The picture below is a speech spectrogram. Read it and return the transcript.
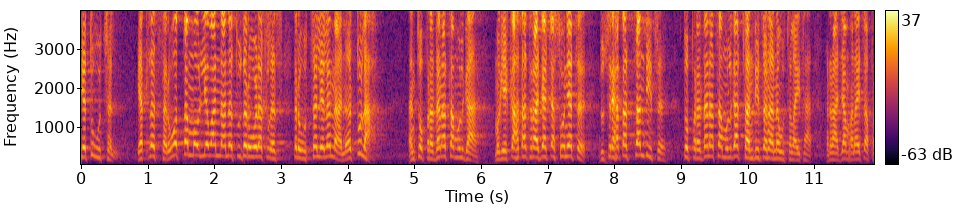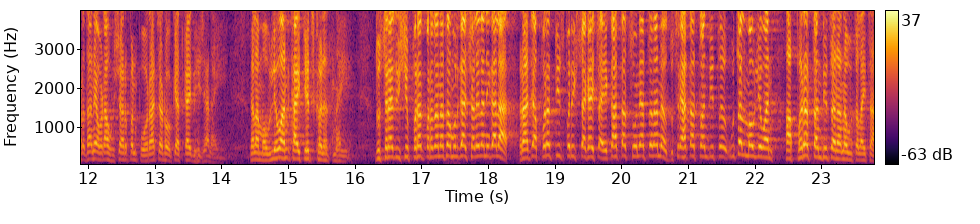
ते तू उचल. यातलं सर्वोत्तम मौल्यवान नाणं तू जर ओळखलंस तर उचललेलं नाणं तुला. आणि तो प्रधानाचा मुलगा मग एका हातात राजाच्या सोन्याचं दुसऱ्या हातात चांदीचं. तो प्रधानाचा मुलगा चांदीचं नाणं उचलायचा. राजा म्हणायचा प्रधान एवढा हुशार पण पोराच्या डोक्यात काय भेजा नाही. त्याला मौल्यवान काय तेच कळत नाही. दुसऱ्या दिवशी परत प्रधानाचा मुलगा शाळेला निघाला. राजा परत तीच परीक्षा घ्यायचा. एका हातात सोन्याचं नाणं दुसऱ्या हातात चांदीचं उचल मौल्यवान. हा परत चांदीचं नाणं उचलायचा.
